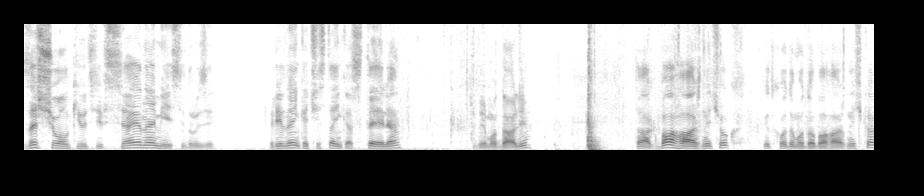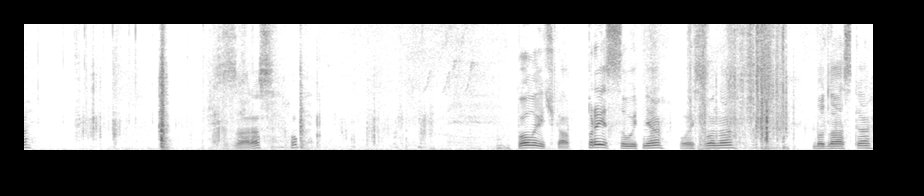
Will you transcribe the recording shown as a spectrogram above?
защолки оці, все на місці, друзі. Рівненька, чистенька стеля. Йдемо далі. Так, багажничок. Підходимо до багажничка. Зараз. Оп. Поличка присутня. Ось вона. Будь ласка.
